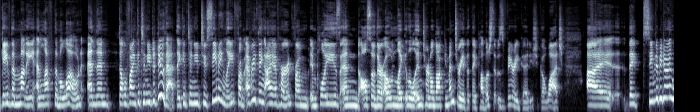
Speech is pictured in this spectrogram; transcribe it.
gave them money and left them alone. And then Double Fine continued to do that. They continued to seemingly, from everything I have heard from employees and also their own like little internal documentary that they published that was very good. You should go watch. Uh, they seem to be doing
